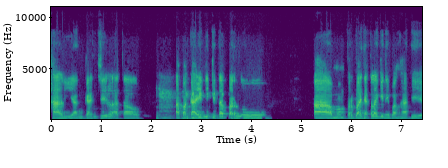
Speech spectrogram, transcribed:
hal yang ganjil atau apakah ini kita perlu uh, memperbanyak lagi nih Bang Hadi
